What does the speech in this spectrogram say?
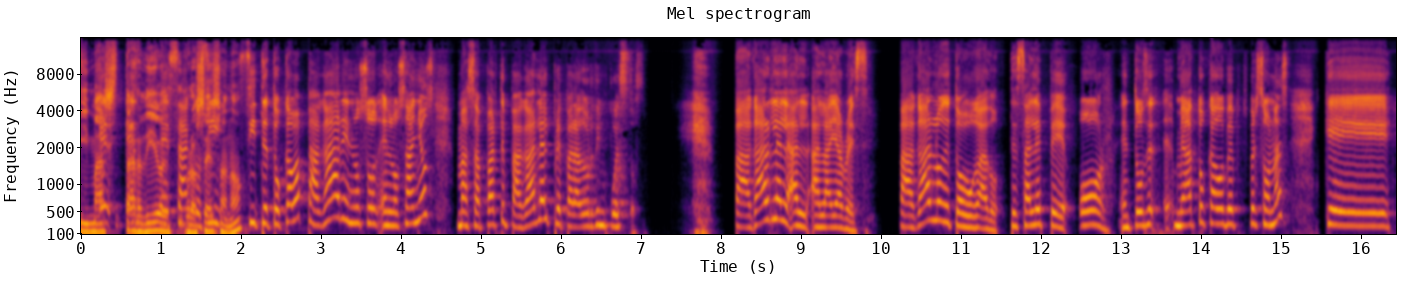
y más es- es- tardío el exacto, proceso. ¿no? Si te tocaba pagar en los, en los años, más aparte pagarle al preparador de impuestos, pagarle al, al, al IRS, pagar lo de tu abogado, te sale peor. Entonces, eh, me ha tocado ver personas que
